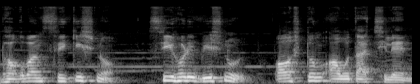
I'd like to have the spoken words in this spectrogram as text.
ভগবান শ্রীকৃষ্ণ শ্রীহরি বিষ্ণুর অষ্টম অবতার ছিলেন।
